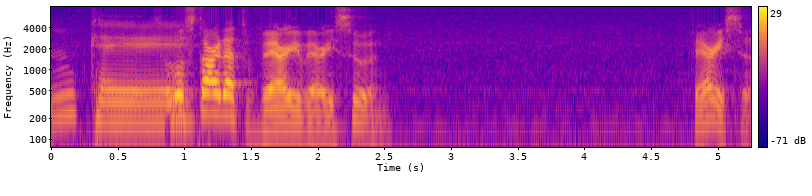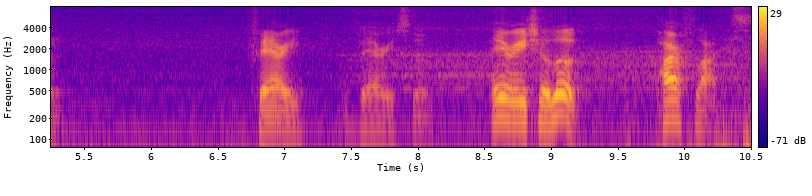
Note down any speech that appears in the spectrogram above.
Okay. So we'll start that very, very soon. Very soon. Very, very soon. Hey Rachel, look! Fireflies.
